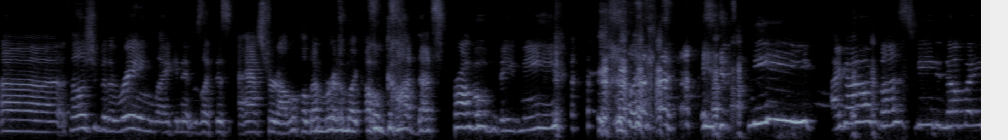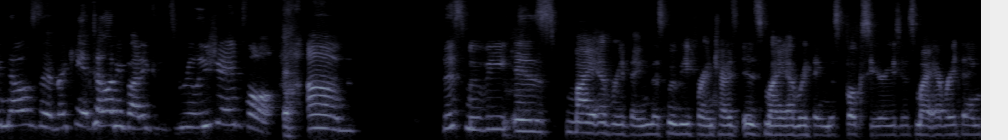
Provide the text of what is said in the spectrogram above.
uh Fellowship of the Ring, like, and it was like this astronomical number. And I'm like, oh God, that's probably me. like, it's me. I got on BuzzFeed and nobody knows it. And I can't tell anybody because it's really shameful. Um, this movie is my everything. This movie franchise is my everything. This book series is my everything.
